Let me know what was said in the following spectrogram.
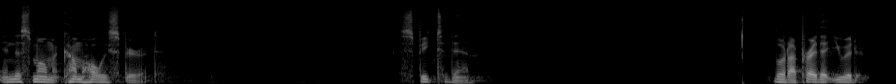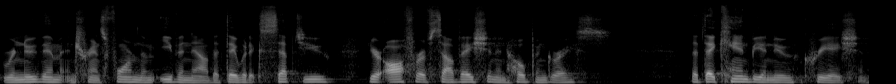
In this moment, come, Holy Spirit. Speak to them. Lord, I pray that you would renew them and transform them even now, that they would accept you, your offer of salvation and hope and grace, that they can be a new creation,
